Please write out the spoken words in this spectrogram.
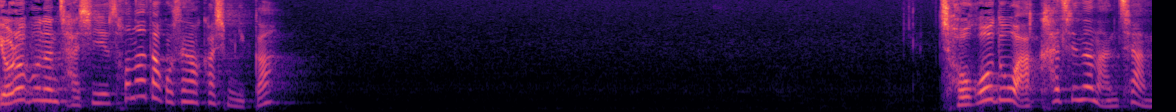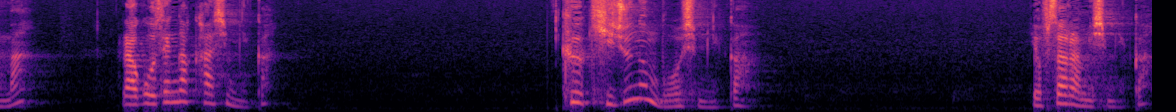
여러분은 자신이 선하다고 생각하십니까? 적어도 악하지는 않지 않나? 라고 생각하십니까? 그 기준은 무엇입니까? 옆 사람이십니까?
